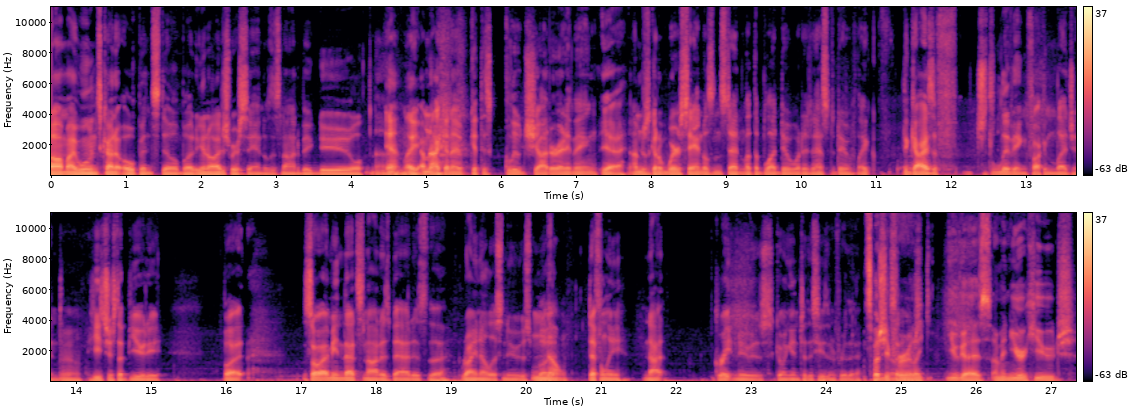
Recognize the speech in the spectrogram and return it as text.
Oh, my wound's kind of open still, but you know I just wear sandals. It's not a big deal. Yeah, like I'm not gonna get this glued shut or anything. Yeah, I'm just gonna wear sandals instead and let the blood do what it has to do. Like, the guy's a f- just living fucking legend. Yeah. He's just a beauty. But so I mean that's not as bad as the Ryan Ellis news, but No. definitely not great news going into the season for the especially for Senators. like you guys. I mean, you're a huge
